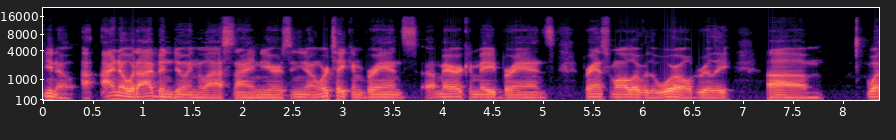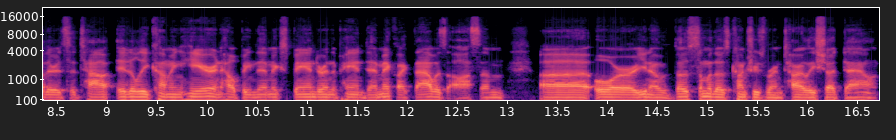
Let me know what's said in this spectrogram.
you know, I, I, know what I've been doing the last nine years, and you know, we're taking brands, American-made brands, brands from all over the world, really. Um, whether it's Ital- Italy coming here and helping them expand during the pandemic, like that was awesome, uh, or you know, those some of those countries were entirely shut down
